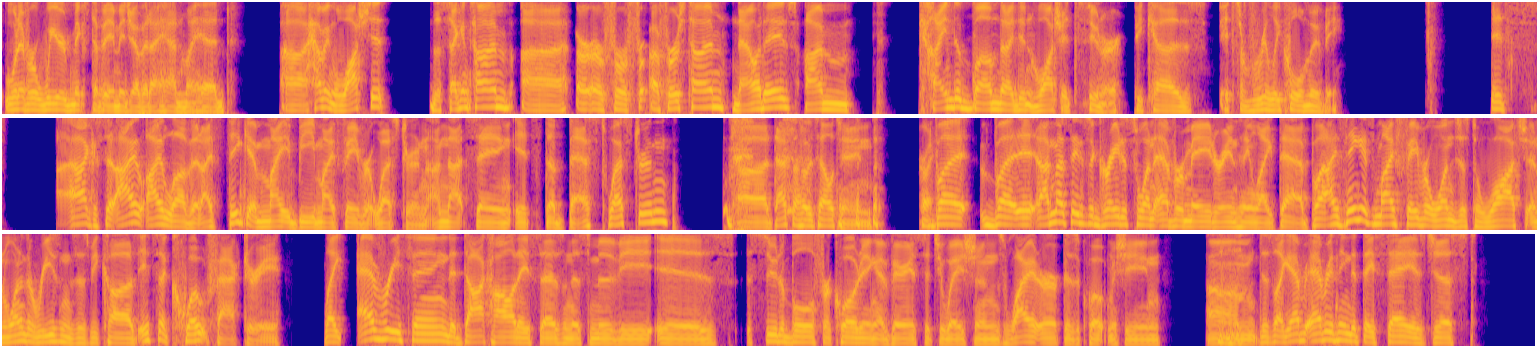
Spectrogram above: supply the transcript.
whatever weird mixed up image of it I had in my head. Uh, having watched it the second time, uh, or, or for, for, a first time nowadays, I'm kind of bummed that I didn't watch it sooner because it's a really cool movie it's like I said, I, I love it. I think it might be my favorite Western. I'm not saying it's the best Western. Uh, that's a hotel chain. right. But but it, I'm not saying it's the greatest one ever made or anything like that. But I think it's my favorite one just to watch. And one of the reasons is because it's a quote factory. Like everything that Doc Holliday says in this movie is suitable for quoting at various situations. Wyatt Earp is a quote machine. Um, mm-hmm. just like every, everything that they say is just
